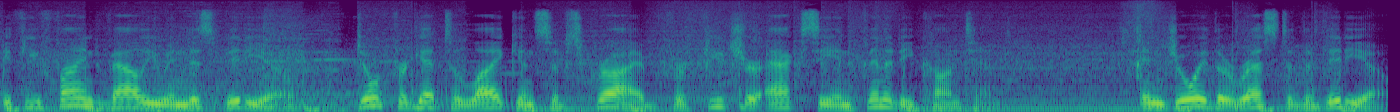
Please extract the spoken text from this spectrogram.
If you find value in this video, don't forget to like and subscribe for future Axie Infinity content. Enjoy the rest of the video.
